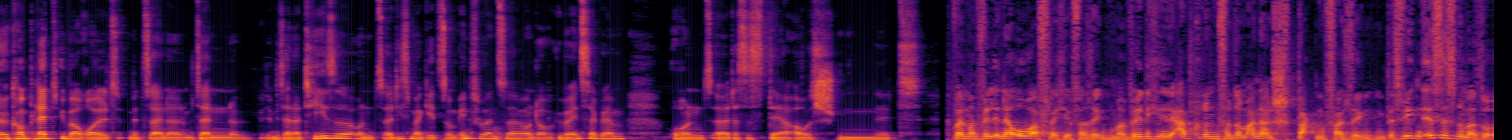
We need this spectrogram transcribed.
äh, komplett überrollt mit seiner, mit, seinen, mit seiner These. Und äh, diesmal geht es um Influencer und auch über Instagram. Und das ist der Ausschnitt. Weil man will in der Oberfläche versinken. Man will nicht in den Abgründen von so einem anderen Spacken versinken. Deswegen ist es nun mal so,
